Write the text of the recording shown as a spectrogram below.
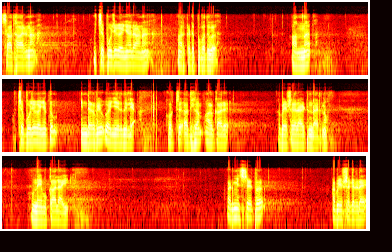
സാധാരണ ഉച്ചപൂജ കഴിഞ്ഞാലാണ് നറുക്കെടുപ്പ് പതിവ്. അന്ന് ഉച്ചപൂജ കഴിഞ്ഞിട്ടും ഇന്റർവ്യൂ കഴിഞ്ഞിരുന്നില്ല. കുറച്ച് അധികം ആൾക്കാർ അപേക്ഷകരായിട്ടുണ്ടായിരുന്നു. ഒന്നേ മുക്കാലായി. അഡ്മിനിസ്ട്രേറ്റർ അപേക്ഷകരുടെ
